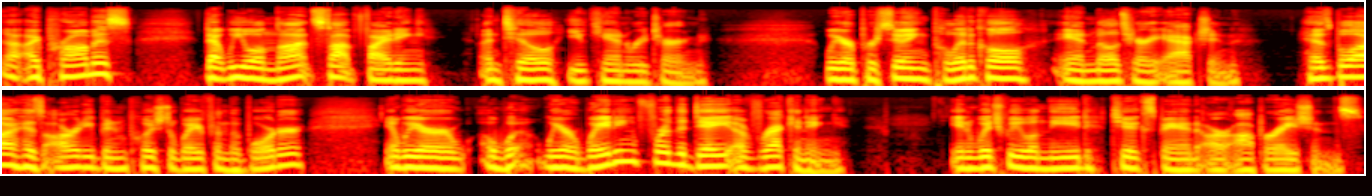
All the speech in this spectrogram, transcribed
uh, I promise that we will not stop fighting until you can return. We are pursuing political and military action. Hezbollah has already been pushed away from the border, and we are we are waiting for the day of reckoning in which we will need to expand our operations.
